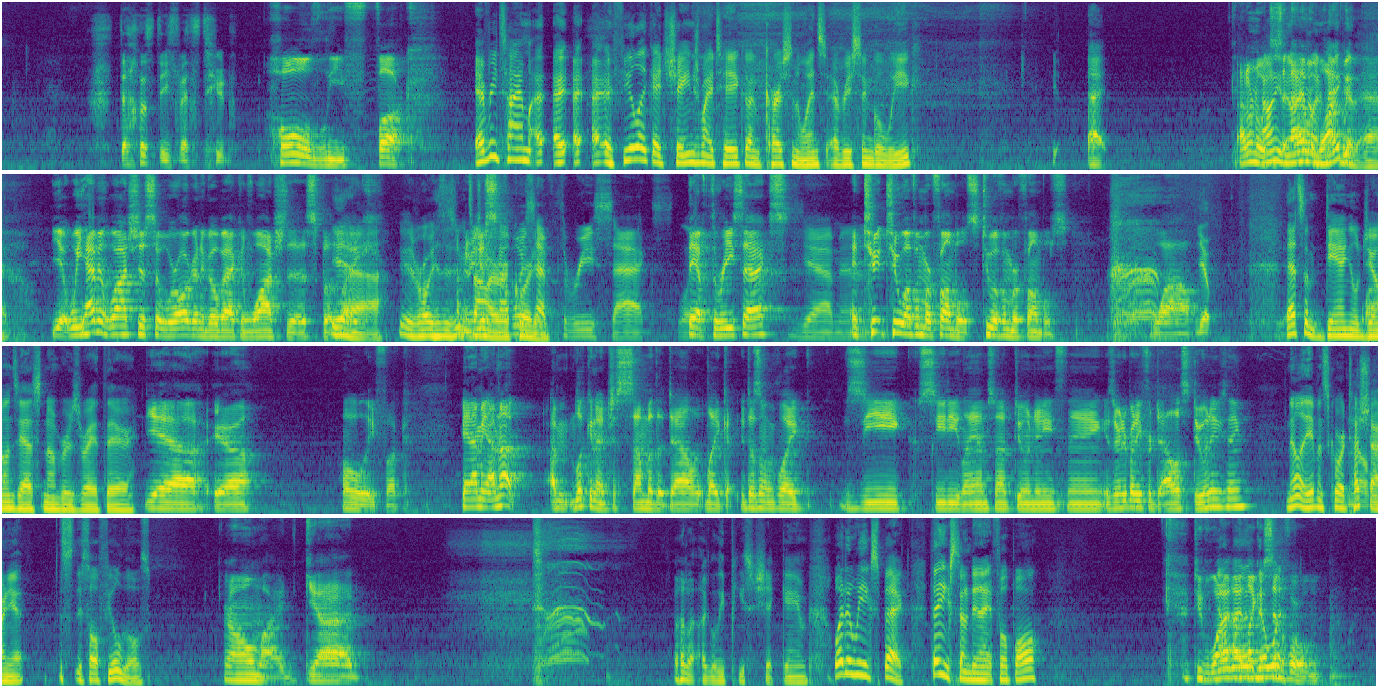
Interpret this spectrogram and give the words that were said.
Dallas defense, dude. Holy fuck. Every time I, I, I- I feel like I change my take on Carson Wentz every single week. I, I don't know I what don't to even say. know I haven't what to wa- make of that. Yeah, we haven't watched this, so we're all gonna go back and watch this. But Yeah, like, it's, it's, mean, it's just- Cowboys recording. have three sacks. Like, they have three sacks, yeah, man. and two two of them are fumbles. Two of them are fumbles. wow. Yep. That's some Daniel Jones ass numbers right there. Yeah, yeah. Holy fuck! And I mean, I'm not. I'm looking at just some of the Dallas. Like, it doesn't look like Zeke, CeeDee Lamb's not doing anything. Is there anybody for Dallas doing anything? No, they haven't scored a No. touchdown yet. It's, it's all field goals. Oh my god! What an ugly piece of shit game. What did we expect? Thanks, Sunday Night Football. Dude, why? No, I, like I said what- before,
